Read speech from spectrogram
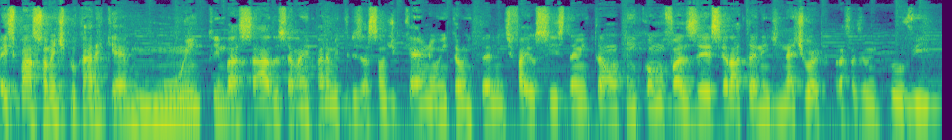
espaço somente pro cara que é muito embaçado, sei lá, em parametrização de kernel, então em tuning de file system, então em como fazer, sei lá, tuning de network para fazer um improve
